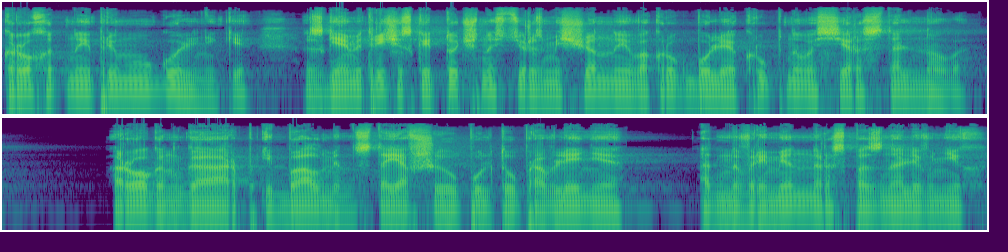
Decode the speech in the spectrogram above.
крохотные прямоугольники с геометрической точностью размещенные вокруг более крупного серо-стального. Роган, Гаарп и Балмен, стоявшие у пульта управления, одновременно распознали в них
